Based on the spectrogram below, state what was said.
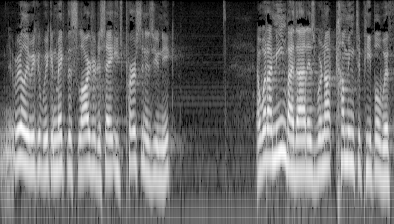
Really, we can, we can make this larger to say each person is unique. And what I mean by that is we're not coming to people with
